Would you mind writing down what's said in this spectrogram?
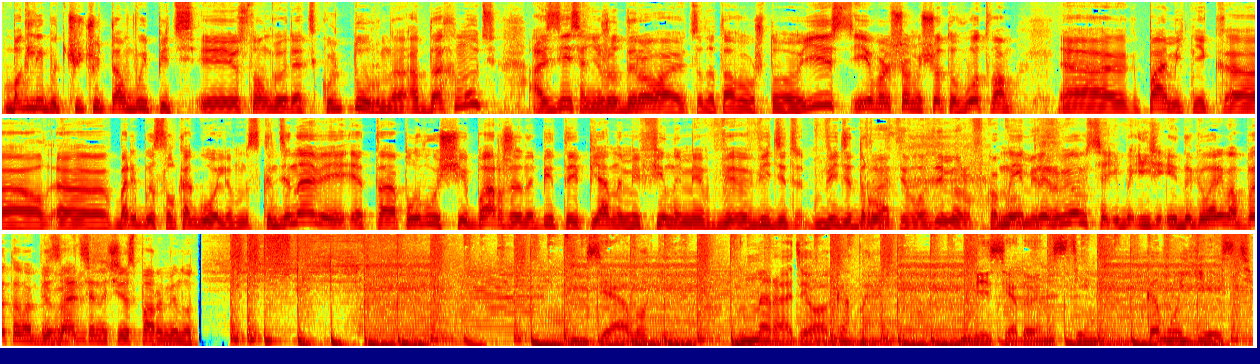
могли бы чуть-чуть там выпить, и, условно говоря, культурно отдохнуть, а здесь они уже дорываются до того, что есть, и, по большому счету, вот вам э, памятник э, э, борьбы с алкоголем Скандинавии, это плывущие баржи, набитые пьяными финнами в виде, в виде дров. Знаете, Владимир, в каком Мы месте... прервемся и, и, и договорим об этом обязательно через пару минут. Диалоги на Радио КП. Беседуем с теми, кому есть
